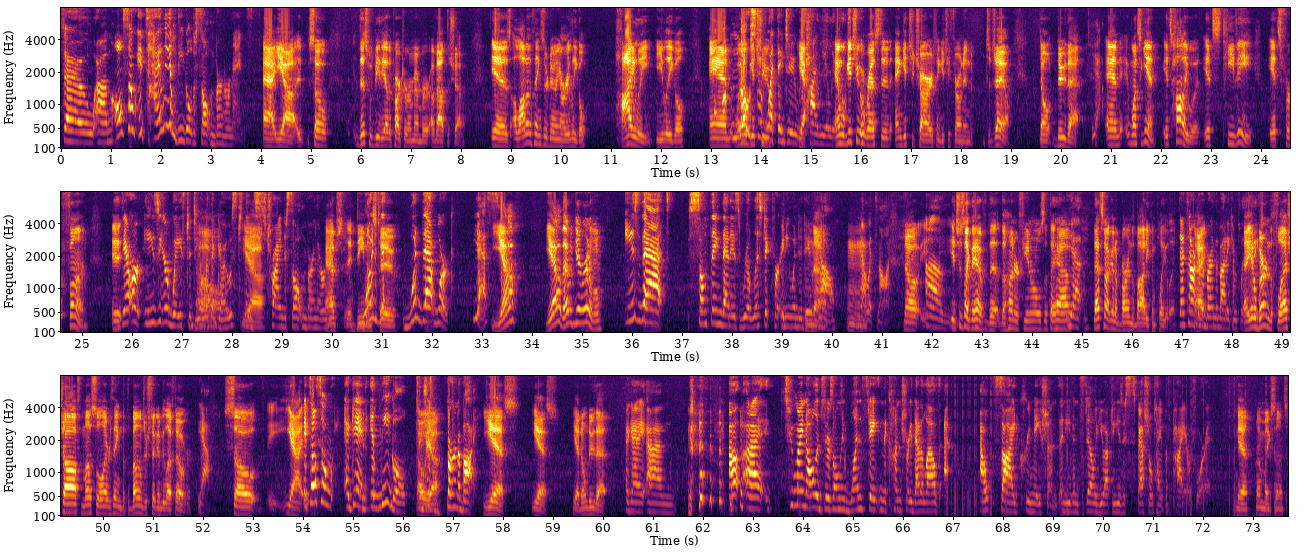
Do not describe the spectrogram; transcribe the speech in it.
So um, also, it's highly illegal to salt and burn remains. Uh, yeah. So this would be the other part to remember about the show is a lot of the things they're doing are illegal, highly illegal, and will Most get of you what they do yeah, is highly illegal. and we'll get you arrested and get you charged and get you thrown into to jail. Don't do that. Yeah. And once again, it's Hollywood. It's TV. It's for fun. It, There are easier ways to deal with Oh, a ghost than yeah. s- trying to salt and burn their remains. abs- uh, demons would too. would that work? Yes. Yeah, yeah, that would get rid of them. Is that something that is realistic for anyone to do? No. No, No, it's not. No, Um, it's just like they have the the hunter funerals that they have. Yeah. that's not going to burn the body completely. That's not going Right. to burn the body completely. Uh, It'll burn the flesh off, muscle, everything, but the bones are still going to be left over. Yeah. So, yeah, It's also again illegal to Oh, just yeah. burn a body. yes, yes, yeah. Don't do that. Okay. Um, I'll- uh, to my knowledge, there's only one state in the country that allows outside cremations, and even still, you have to use a special type of pyre for it. Yeah, that makes sense.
